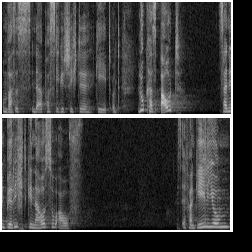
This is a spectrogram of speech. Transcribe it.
um was es in der Apostelgeschichte geht. Und Lukas baut seinen Bericht genauso auf. Das Evangelium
